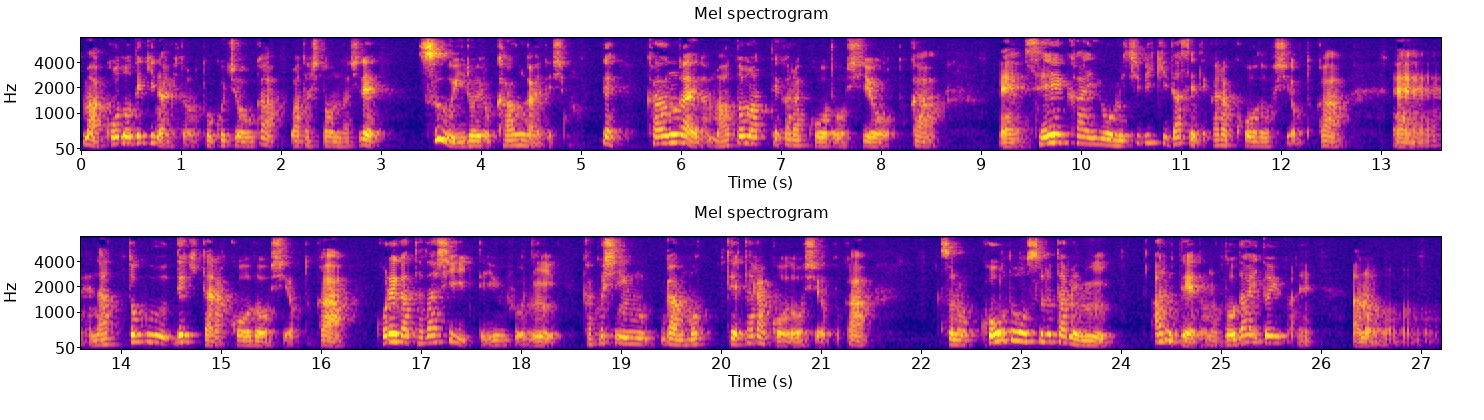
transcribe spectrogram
まあ行動できない人の特徴が私と同じですぐいろいろ考えてしまう。で考えがまとまってから行動しようとかえー、正解を導き出せてから行動しようとか、えー、納得できたら行動しようとかこれが正しいっていうふうに確信が持ってたら行動しようとかその行動するためにある程度の土台というかねあの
